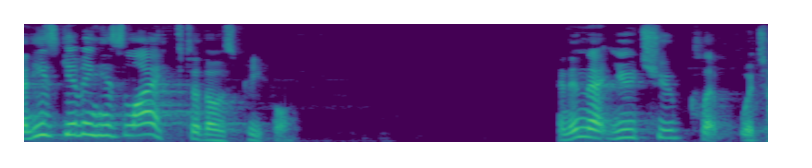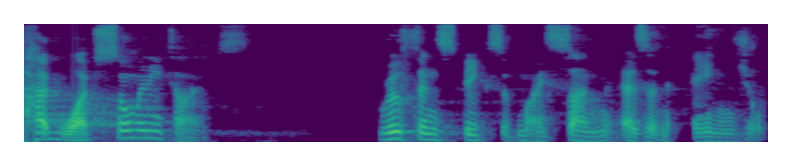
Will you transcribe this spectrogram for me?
And he's giving his life to those people. And in that YouTube clip, which I've watched so many times, Rufin speaks of my son as an angel.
